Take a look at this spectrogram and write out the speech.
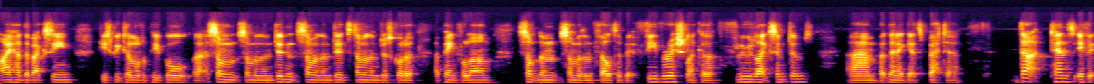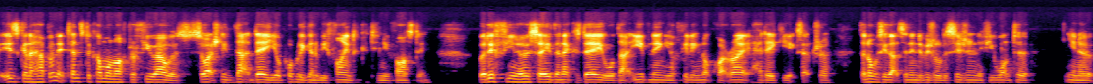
I had the vaccine. If you speak to a lot of people uh, some some of them didn't some of them did some of them just got a, a painful arm. Some of them some of them felt a bit feverish like a flu like symptoms um, but then it gets better. That tends if it is going to happen it tends to come on after a few hours. So actually that day you're probably going to be fine to continue fasting but if you know, say the next day or that evening you're feeling not quite right, headachy, etc., then obviously that's an individual decision. If you want to, you know,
